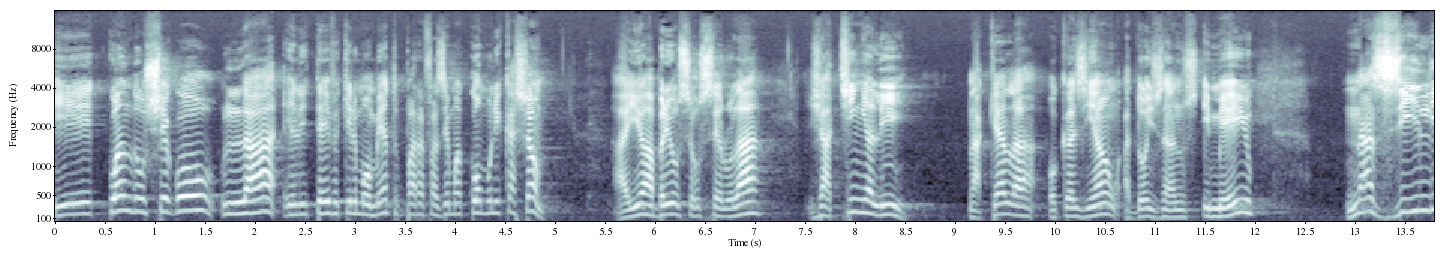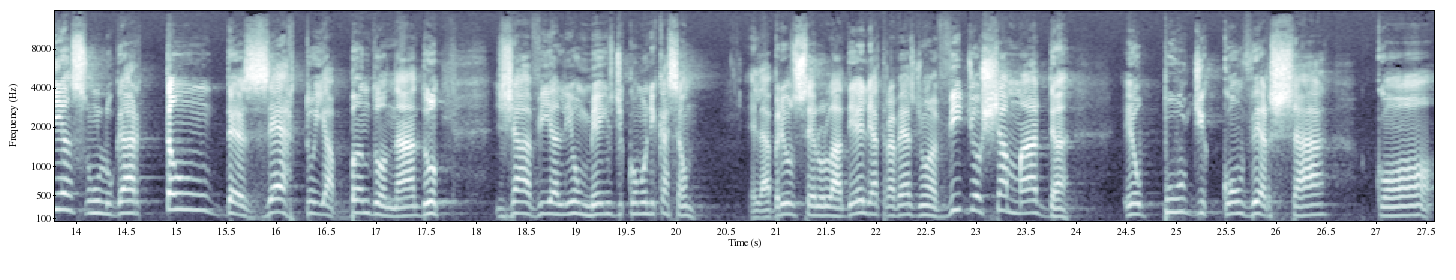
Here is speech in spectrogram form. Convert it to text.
e quando chegou lá, ele teve aquele momento para fazer uma comunicação. Aí abriu seu celular, já tinha ali, naquela ocasião, há dois anos e meio, nas ilhas, um lugar tão deserto e abandonado, já havia ali um meio de comunicação. Ele abriu o celular dele e, através de uma videochamada, eu pude conversar com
